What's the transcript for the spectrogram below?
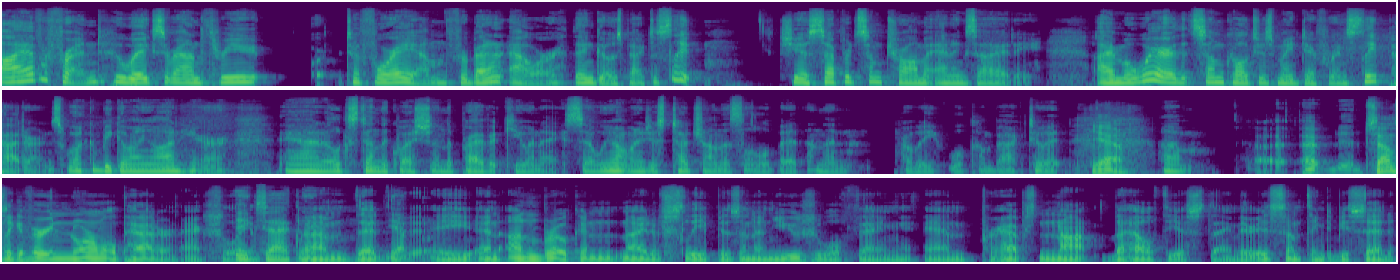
I have a friend who wakes around 3 to 4 a.m. for about an hour, then goes back to sleep. She has suffered some trauma and anxiety. I am aware that some cultures may differ in sleep patterns. What could be going on here? And I'll extend the question in the private Q&A. So we might want to just touch on this a little bit and then probably we'll come back to it. Yeah. Um, Uh, uh, it sounds like a very normal pattern, actually. Exactly. Um, that Yep. a an unbroken night of sleep is an unusual thing, and perhaps not the healthiest thing. There is something to be said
